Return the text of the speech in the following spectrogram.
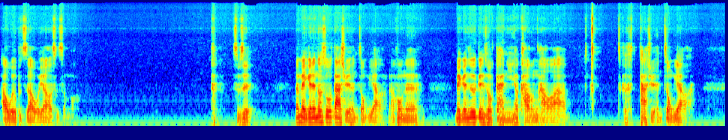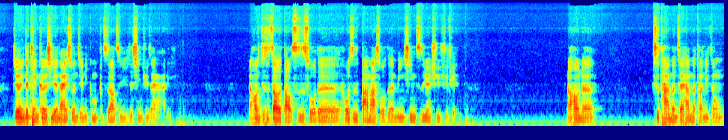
啊，我又不知道我要的是什么，是不是？”那每个人都说大学很重要，然后呢，每个人都会跟你说：“干，你要考很好啊，这个大学很重要啊。”结果你在填课系的那一瞬间，你根本不知道自己的兴趣在哪里，然后你就是照着导师说的，或是爸妈说的明星志愿去去填，然后呢？是他们在他们的团体中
